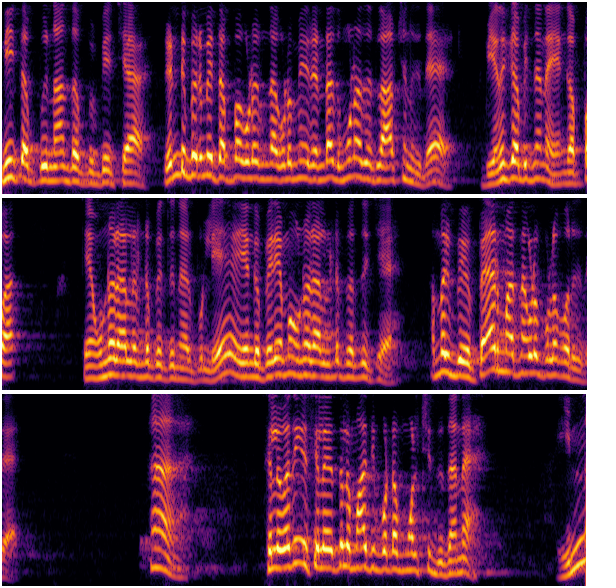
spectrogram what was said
நீ தப்பு நான் தப்பு பேச்சா? ரெண்டு பேருமே தப்பாக கூட இருந்தால் கூடமே ரெண்டாவது மூணாவது இடத்துல ஆப்ஷன் இருக்குதே. இப்போ எனக்கு அப்படி தானே எங்கள் அப்பா என் இன்னொரு ஆளுகிட்ட பெற்றுனார் புள்ளியே எங்கள் பெரியம்மா இன்னொரு ஆளுகிட்ட பெற்றுச்சே அது மாதிரி பேர் மாற்றினா கூட புலம் வருகுதே ஆ. சில விதைங்க சில இடத்துல மாற்றி போட்டால் முளைச்சிது தானே? என்ன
